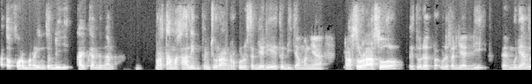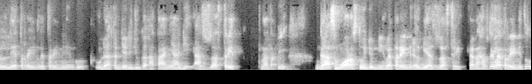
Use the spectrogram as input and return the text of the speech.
atau former rain itu dikaitkan dengan pertama kali pencurahan Roh Kudus terjadi yaitu di zamannya rasul-rasul itu udah udah terjadi dan kemudian later later rain ini udah terjadi juga katanya di Azusa Street. Nah, tapi nggak semua orang setuju nih later rain itu Ya. di Azusa Street karena harusnya later rain itu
